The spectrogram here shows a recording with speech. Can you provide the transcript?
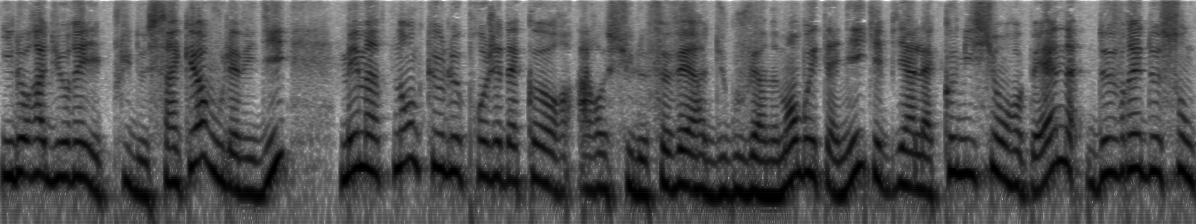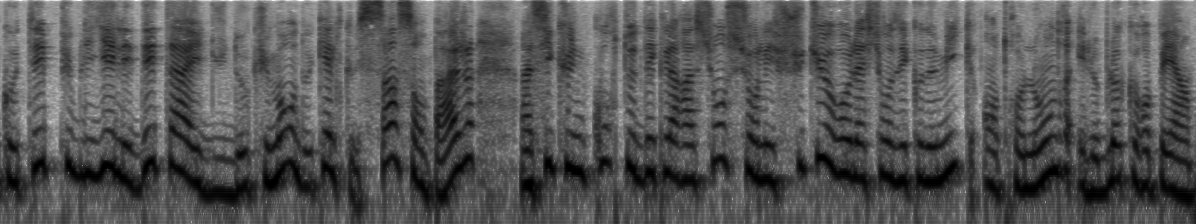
Il aura duré plus de cinq heures, vous l'avez dit. Mais maintenant que le projet d'accord a reçu le feu vert du gouvernement britannique, eh bien, la Commission européenne devrait de son côté publier les détails du document de quelques 500 pages, ainsi qu'une courte déclaration sur les futures relations économiques entre Londres et le bloc européen.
